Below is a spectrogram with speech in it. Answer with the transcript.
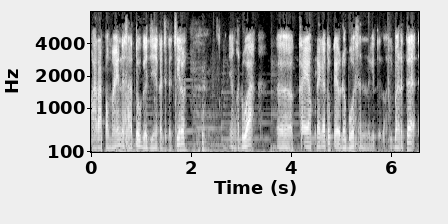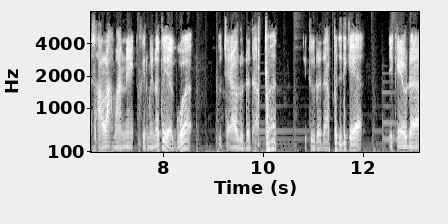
para pemainnya satu gajinya kecil-kecil, yang kedua eh, kayak mereka tuh kayak udah bosen gitu loh. Ibaratnya salah Mane, Firmino tuh ya gue UCL udah dapet, itu udah dapet. Jadi kayak ya kayak udah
